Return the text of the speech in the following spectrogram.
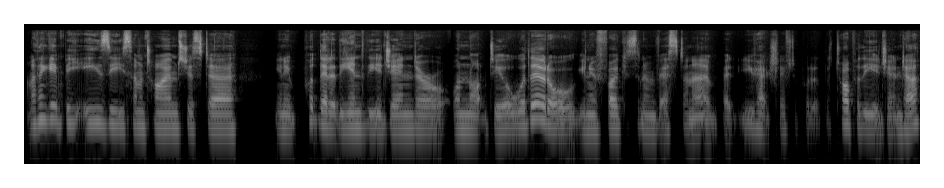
And I think it'd be easy sometimes just to you know, put that at the end of the agenda or, or, not deal with it or, you know, focus and invest in it. But you actually have to put it at the top of the agenda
